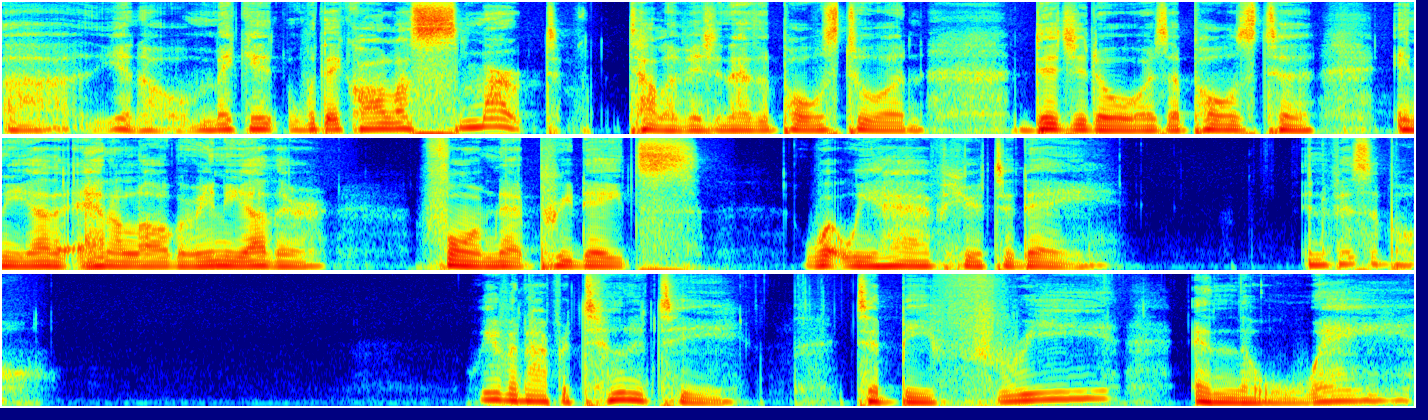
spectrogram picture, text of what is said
uh, you know, make it what they call a smart television as opposed to a digital as opposed to any other analog or any other form that predates what we have here today invisible. We have an opportunity to be free in the way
